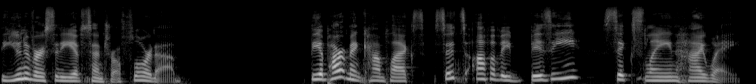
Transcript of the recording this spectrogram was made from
the University of Central Florida. The apartment complex sits off of a busy six lane highway.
